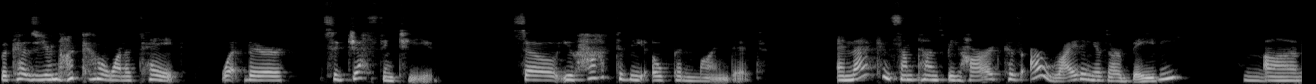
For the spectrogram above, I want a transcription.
because you're not going to want to take what they're suggesting to you. So you have to be open minded. And that can sometimes be hard because our writing is our baby. Mm. Um,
